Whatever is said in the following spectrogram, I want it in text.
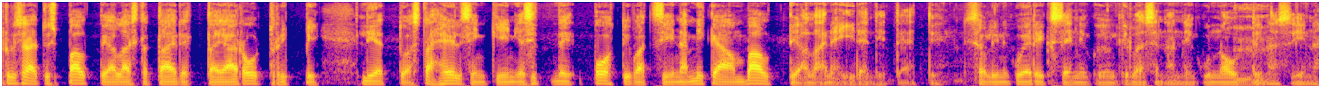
rysäytys baltialaista taidetta ja roadtrippi Liettuasta Helsinkiin ja sitten ne pohtivat siinä, mikä on baltialainen identiteetti. Se oli niin kuin erikseen niin kuin jonkinlaisena niin kuin nouttina siinä.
